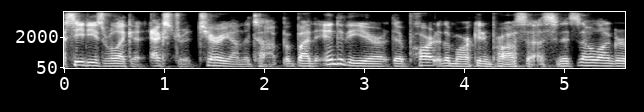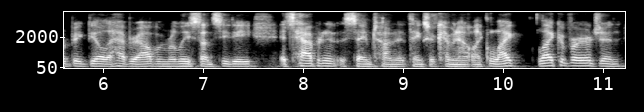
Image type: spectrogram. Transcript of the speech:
CDs were like an extra cherry on the top. But by the end of the year, they're part of the marketing process. And it's no longer a big deal to have your album released on CD. It's happening at the same time that things are coming out. Like like like a Virgin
